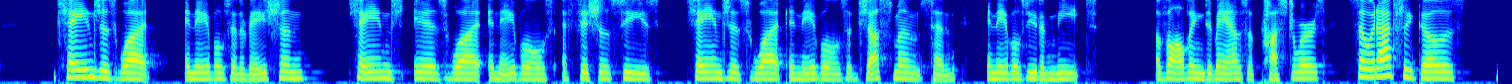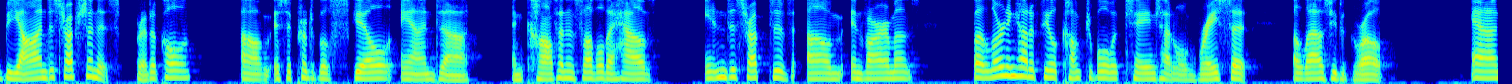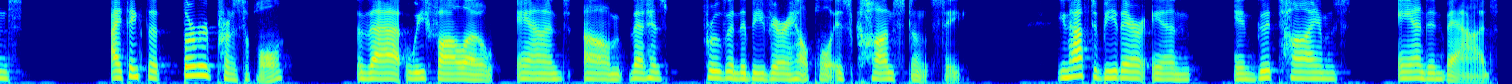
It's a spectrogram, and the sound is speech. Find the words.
Change is what enables innovation change is what enables efficiencies change is what enables adjustments and enables you to meet evolving demands of customers. So it actually goes beyond disruption. It's critical. Um, it's a critical skill and uh, and confidence level to have in disruptive um, environments. But learning how to feel comfortable with change, how to embrace it, allows you to grow. And I think the third principle that we follow and um, that has proven to be very helpful is constancy you have to be there in in good times and in bad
